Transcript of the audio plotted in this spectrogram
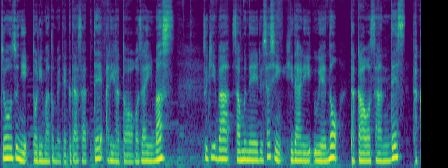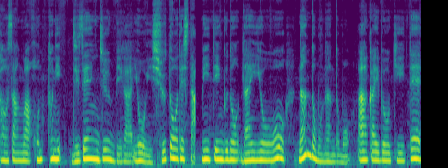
上手に取りまとめてくださってありがとうございます。次はサムネイル写真左上の高尾さんです。高尾さんは本当に事前準備が用意周到でした。ミーティングの内容を何度も何度もアーカイブを聞いて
